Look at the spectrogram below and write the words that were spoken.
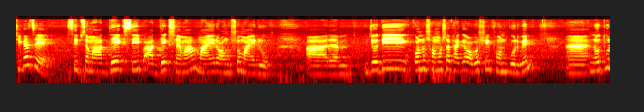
ঠিক আছে? শিবশ্যামা অর্ধেক শিব, অর্ধেক শ্যামা, মায়ের অংশ, মায়ের রূপ। আর যদি কোনো সমস্যা থাকে অবশ্যই ফোন করবেন। নতুন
